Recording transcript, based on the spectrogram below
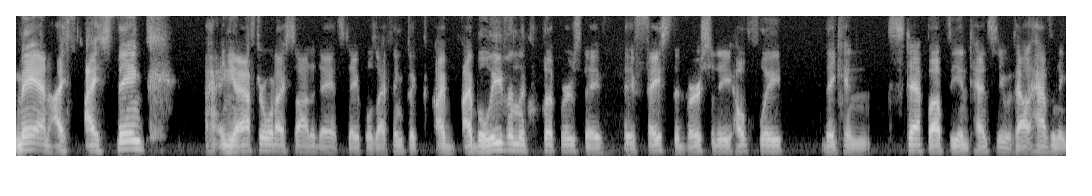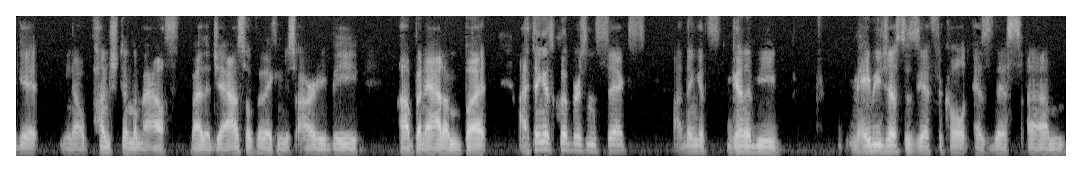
Man, I I think and you know, after what I saw today at Staples, I think the I, I believe in the Clippers. They've they've faced adversity. Hopefully, they can step up the intensity without having to get you know punched in the mouth by the Jazz. Hopefully, they can just already be up and at them. But I think it's Clippers in six. I think it's going to be maybe just as difficult as this um,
